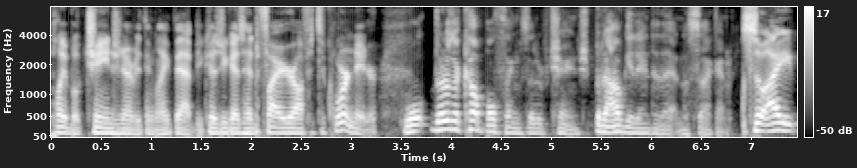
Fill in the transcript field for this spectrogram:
playbook change and everything like that because you guys had to fire your offensive coordinator. Well, there's a couple things that have changed, but I'll get into that in a second. So I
